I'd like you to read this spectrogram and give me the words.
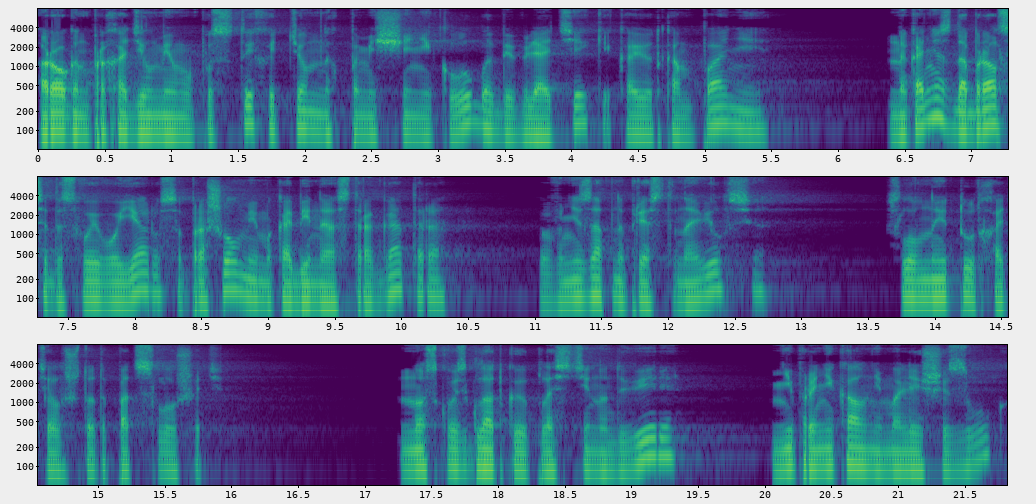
Роган проходил мимо пустых и темных помещений клуба, библиотеки, кают-компании. Наконец добрался до своего яруса, прошел мимо кабины астрогатора, внезапно приостановился, словно и тут хотел что-то подслушать. Но сквозь гладкую пластину двери не проникал ни малейший звук,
